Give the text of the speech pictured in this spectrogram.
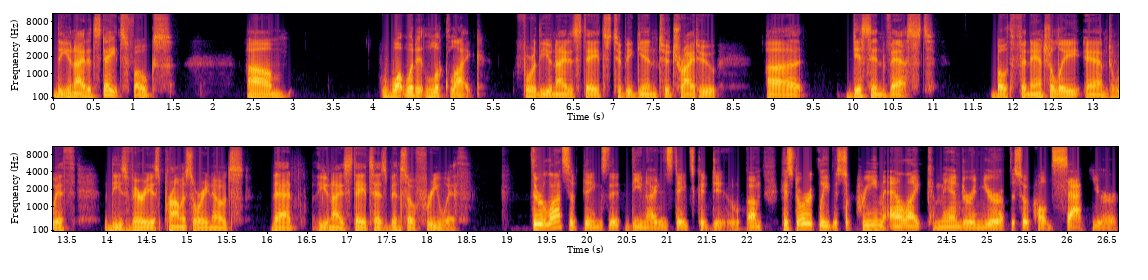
the United States, folks. Um, what would it look like for the United States to begin to try to uh, disinvest, both financially and with these various promissory notes that the United States has been so free with? there are lots of things that the United States could do. Um, historically, the supreme Allied commander in Europe, the so called SACEUR,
